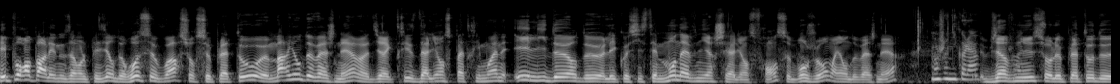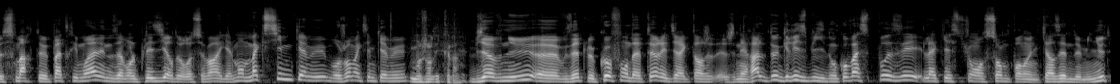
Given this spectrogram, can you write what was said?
Et pour en parler, nous avons le plaisir de recevoir sur ce plateau euh, Marion Devagener, directrice d'Alliance Patrimoine et leader de l'écosystème Mon Avenir chez Alliance France. Bonjour Marion Devagener. Bonjour Nicolas. Bienvenue sur le plateau de Smart Patrimoine et nous avons le plaisir de recevoir également Maxime Camus. Bonjour Maxime Camus. Bonjour Nicolas. Bienvenue, euh, vous êtes le cofondateur et directeur général de Grisby. Donc on va se poser la question ensemble pendant une quinzaine de minutes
